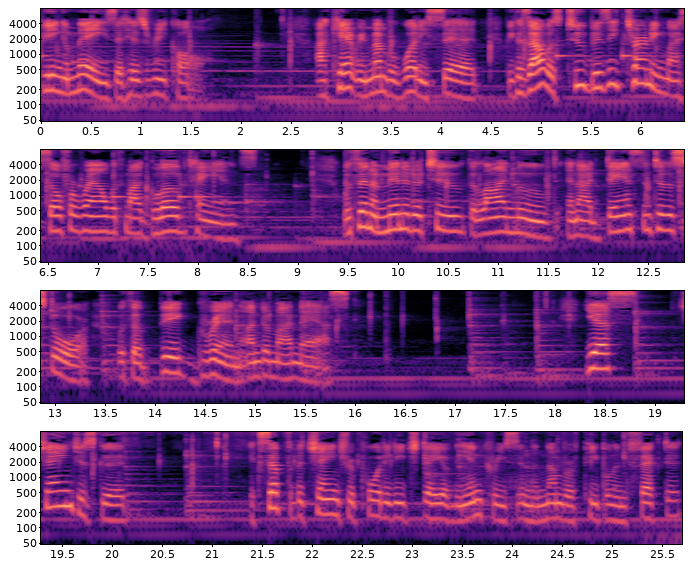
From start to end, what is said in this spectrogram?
being amazed at his recall. I can't remember what he said because I was too busy turning myself around with my gloved hands. Within a minute or two, the line moved, and I danced into the store with a big grin under my mask. Yes, change is good, except for the change reported each day of the increase in the number of people infected,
